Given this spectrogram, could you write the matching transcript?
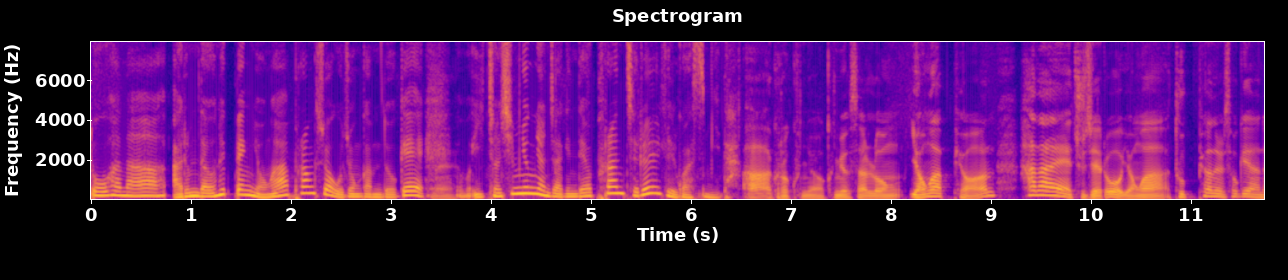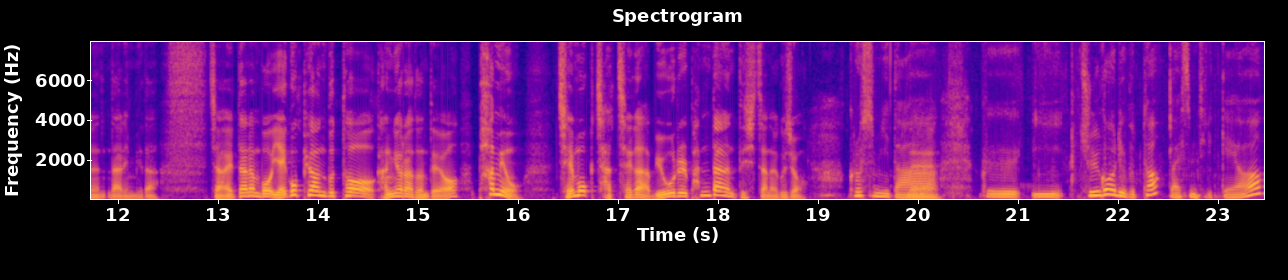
또 하나 아름다운 흑백 영화 프랑스와 오종 감독의 네. 2016년작인데요. 프란츠를 들고 왔습니다. 아, 그렇군요. 금요살롱 영화편 하나의 주제로 영화 두 편을 소개하는 날입니다. 자, 일단은 뭐 예고편부터 강렬하던데요. 파묘. 제목 자체가 묘를 판다는 뜻이잖아요. 그죠? 그렇습니다. 네. 그이 줄거리부터 말씀드릴게요.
